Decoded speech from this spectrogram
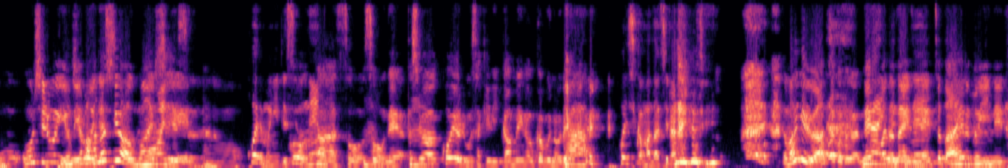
お、面白いよね。やっぱ話はうまいし、あの、声もいいですよね。ああ、そう、そうね。私は声よりも先に顔面が浮かぶので。声しかまだ知らないので。マギュは会ったことがね、まだないですね。ちょっと会えるといいねって。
